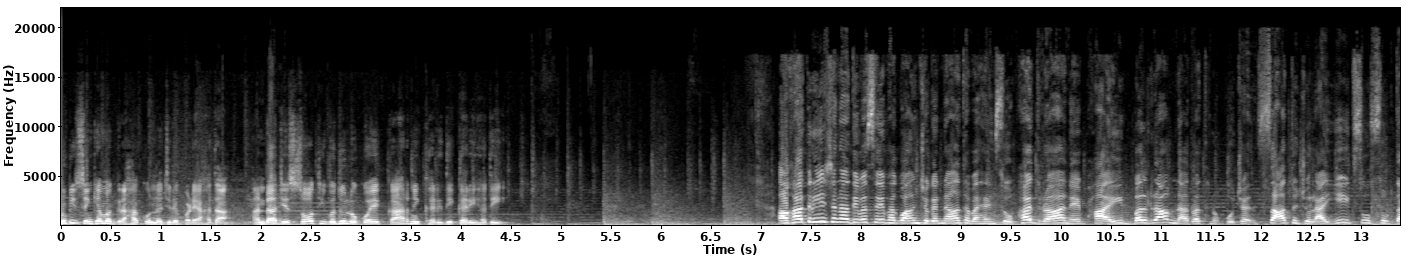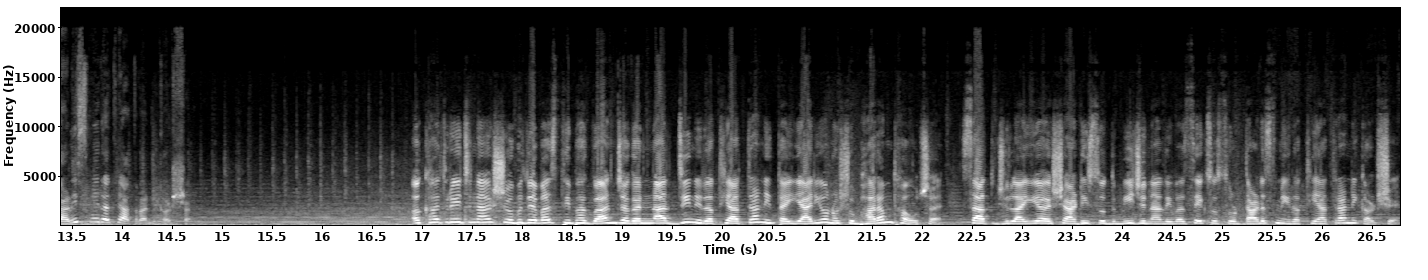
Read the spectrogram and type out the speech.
મોટી સંખ્યામાં ગ્રાહકો નજરે પડ્યા હતા. અંદાજે સો થી વધુ લોકોએ કારની ખરીદી કરી હતી. અખાત્રીજના દિવસે ભગવાન જગન્નાથ, બહેન સુભદ્રા અને ભાઈ બલરામના રથનું પૂજન. સાત જુલાઈએ એકસો સુડતાલીસમી રથયાત્રા નીકળશે. અખાત્રીજના શુભ દિવસથી ભગવાન જગન્નાથજીની રથયાત્રાની તૈયારીઓનો શુભારંભ થયો છે. સાત જુલાઈએ અષાઢી બીજના દિવસે એકસો સુડતાળીસમી રથયાત્રા નીકળશે.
